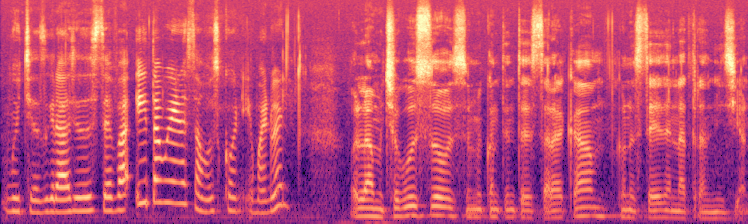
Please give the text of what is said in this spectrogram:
Muchas gracias, Estefa. Y también estamos con Emanuel. Hola, mucho gusto. Estoy muy contenta de estar acá con ustedes en la transmisión.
